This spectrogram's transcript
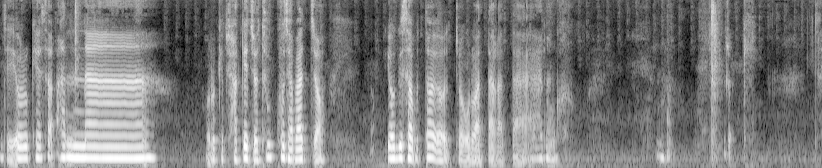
이제 요렇게 해서 하나 이렇게 잡겠죠. 두 코 잡았죠. 여기서부터 이쪽으로 왔다 갔다 하는 거. 이렇게. 자,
